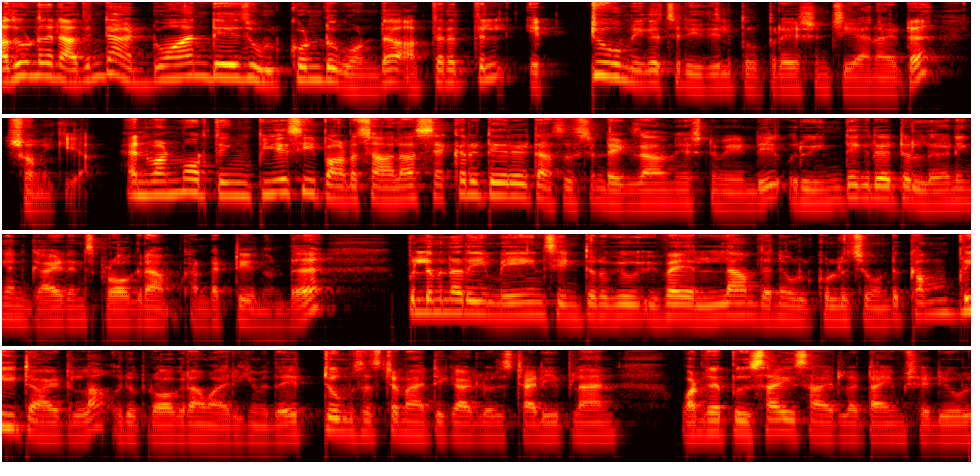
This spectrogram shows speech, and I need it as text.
അതുകൊണ്ട് തന്നെ അതിന്റെ അഡ്വാന്റേജ് ഉൾക്കൊണ്ടുകൊണ്ട് അത്തരത്തിൽ ഏറ്റവും മികച്ച രീതിയിൽ പ്രിപ്പറേഷൻ ചെയ്യാനായിട്ട് ശ്രമിക്കുക. And one more thing P S C Pathashala secretariat assistant എക്സാമിനേഷന് വേണ്ടി ഒരു integrated learning and guidance programme conduct ചെയ്യുന്നുണ്ട്. പ്രിലിമിനറി മെയിൻസ് ഇന്റർവ്യൂ ഇവയെല്ലാം തന്നെ ഉൾക്കൊള്ളിച്ചുകൊണ്ട് കംപ്ലീറ്റ് ആയിട്ടുള്ള ഒരു പ്രോഗ്രാം ആയിരിക്കും ഇത്. ഏറ്റവും സിസ്റ്റമാറ്റിക് ആയിട്ടുള്ള ഒരു സ്റ്റഡി പ്ലാൻ വളരെ പ്രിസൈസ് ആയിട്ടുള്ള ടൈം ഷെഡ്യൂൾ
